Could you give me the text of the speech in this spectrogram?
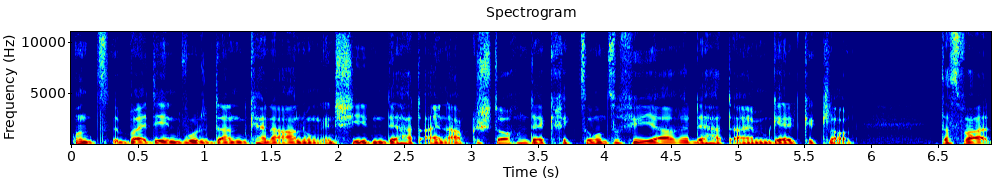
und bei denen wurde dann, keine Ahnung, entschieden, der hat einen abgestochen, der kriegt so und so viele Jahre, der hat einem Geld geklaut. Das war,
